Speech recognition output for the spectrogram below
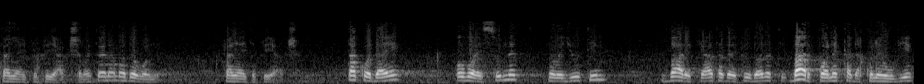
klanjajte prije akšama. I to je nama dovoljno. Klanjajte prije akšama. Tako da je, ovo je sunnet, no međutim, dva rekiata da je tu dodati, bar ponekad, ako ne uvijek,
